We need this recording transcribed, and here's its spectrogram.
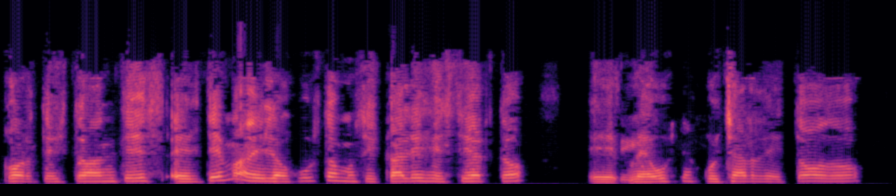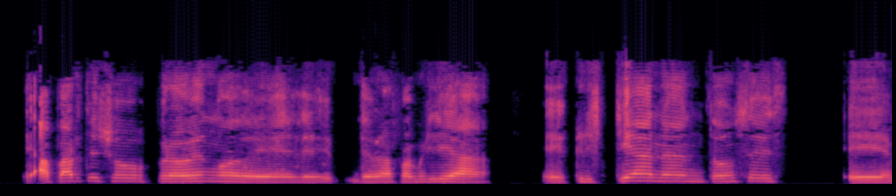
corte esto antes. El tema de los gustos musicales es cierto. Eh, me gusta escuchar de todo. Aparte yo provengo de, de, una familia eh, cristiana, entonces eh,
